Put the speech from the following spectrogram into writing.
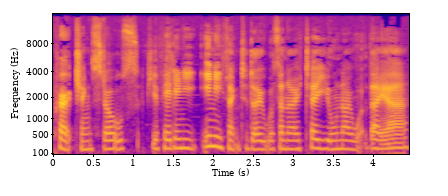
Perching stools. If you've had any anything to do with an OT, you'll know what they are.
